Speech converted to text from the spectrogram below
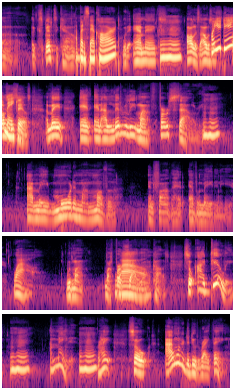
uh, expense account I better say a card. with an Amex, all this. I was. Oh, in- you did I was in make it. sales. I made and and I literally my first salary, Mm-hmm. I made more than my mother and father had ever made in a year Wow. with my my first Wow. salary out of college. So ideally, I made it right. So I wanted to do the right thing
